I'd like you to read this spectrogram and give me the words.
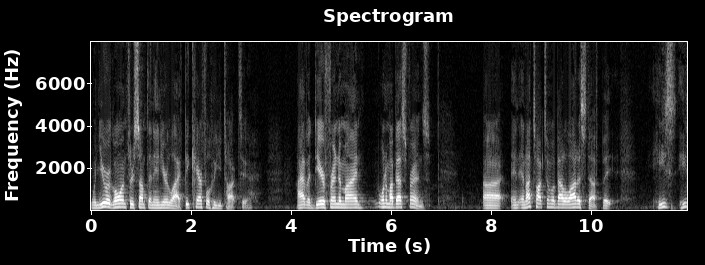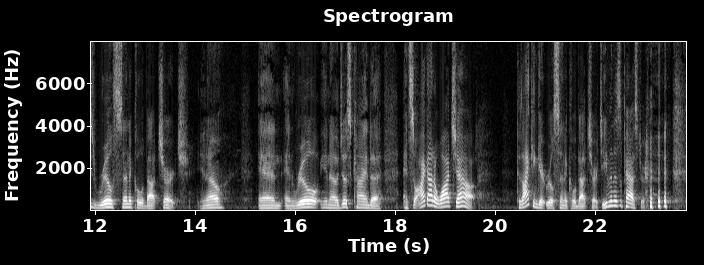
when you are going through something in your life. Be careful who you talk to. I have a dear friend of mine, one of my best friends, uh, and, and I talk to him about a lot of stuff, but he's, he's real cynical about church, you know? And, and real, you know, just kind of, and so I got to watch out because I can get real cynical about church, even as a pastor.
